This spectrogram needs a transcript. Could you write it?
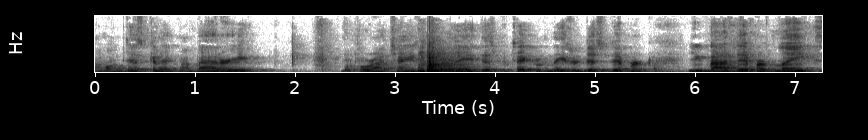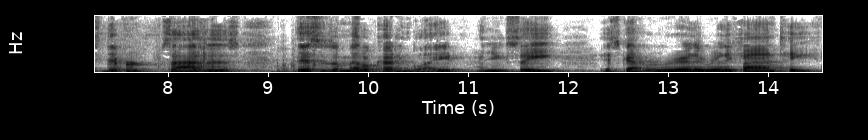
I'm gonna disconnect my battery before I change the blade. This particular, and these are just different. You can buy different lengths, different sizes. This is a metal cutting blade, and you can see it's got really, really fine teeth.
